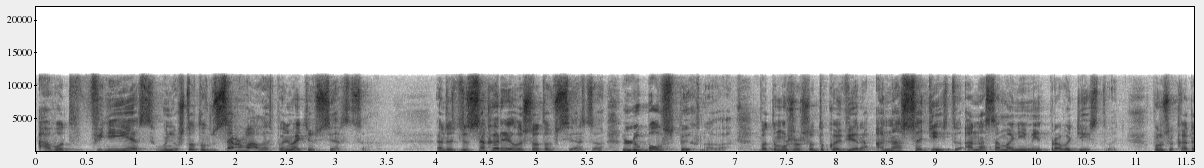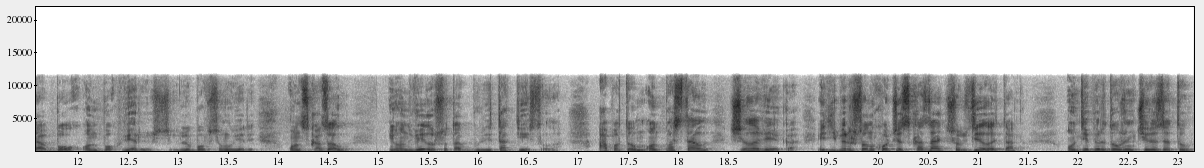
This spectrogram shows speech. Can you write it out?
А вот Финиес, у него что-то взорвалось, понимаете, в сердце. Знаете, загорелось что-то в сердце, любовь вспыхнула. Потому что что такое вера? Она содействует, она сама не имеет права действовать. Потому что когда Бог, Он Бог верующий, любовь всему верит. Он сказал, и он верил, что так будет, и так действовало. А потом он поставил человека. И теперь, что он хочет сказать, чтобы сделать так, он теперь должен через эту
